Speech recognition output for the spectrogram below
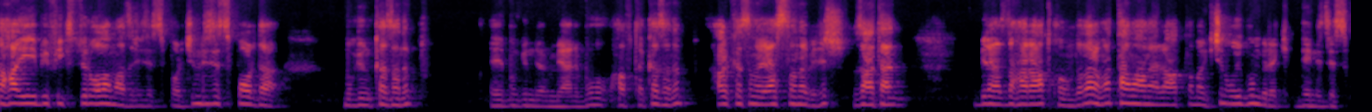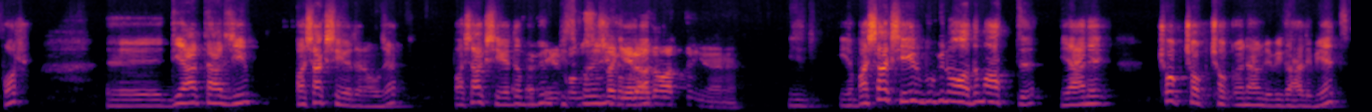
Daha iyi bir fikstür olamaz Rize Spor için. Rize Spor da bugün kazanıp e, bugün diyorum yani bu hafta kazanıp arkasına yaslanabilir. Zaten biraz daha rahat konumdalar ama tamamen rahatlamak için uygun bir rakip Denizli Spor. E, diğer tercihim Başakşehir'den olacak. Başakşehir'de bugün Başakşehir konusunda psikolojik geri olarak adım attın yani. ya Başakşehir bugün o adımı attı. Yani çok çok çok önemli bir galibiyet.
